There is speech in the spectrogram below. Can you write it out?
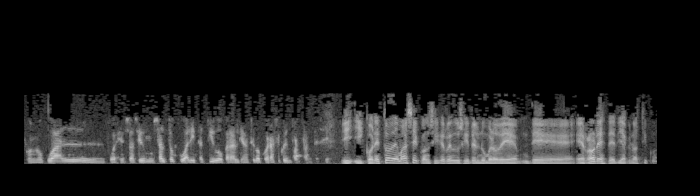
con lo cual, pues eso ha sido un salto cualitativo para el diagnóstico ecográfico importante, sí. ¿Y, y con esto además se consigue reducir el número de, de errores de diagnóstico?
